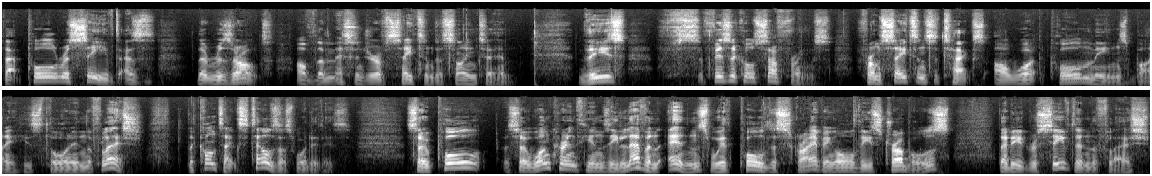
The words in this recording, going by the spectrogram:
that Paul received as the result of the messenger of Satan assigned to him. These physical sufferings from Satan's attacks are what Paul means by his thorn in the flesh. The context tells us what it is. So Paul so 1 Corinthians 11 ends with Paul describing all these troubles that he had received in the flesh,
